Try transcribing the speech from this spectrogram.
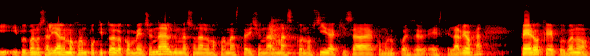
y, pues bueno, salía a lo mejor un poquito de lo convencional, de una zona a lo mejor más tradicional, más conocida quizá como lo puede ser este, La Rioja, pero que pues bueno,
